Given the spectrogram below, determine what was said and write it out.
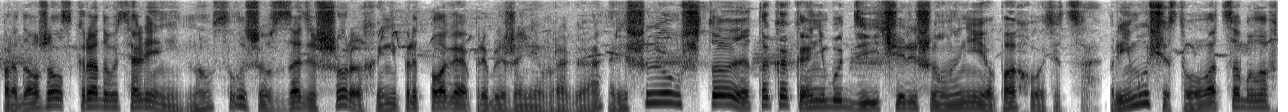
продолжал скрадывать оленей, но, услышав сзади шорох и не предполагая приближения врага, решил, что это какая-нибудь дичь и решил на нее поохотиться. Преимущество у отца было в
